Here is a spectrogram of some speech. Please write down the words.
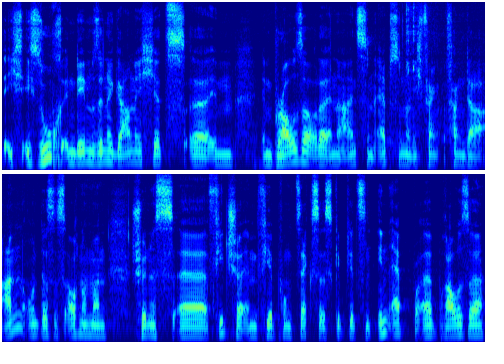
ich, ich suche in dem Sinne gar nicht jetzt äh, im, im Browser oder in einer einzelnen App, sondern ich fange fang da an und das ist auch nochmal ein schönes äh, Feature im 4.6. Es gibt jetzt einen In-App-Browser,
